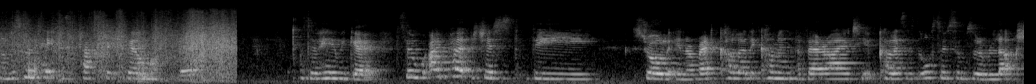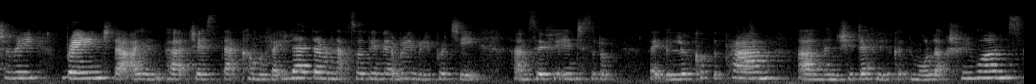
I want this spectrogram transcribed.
I'm just going to take this plastic film off of it. So here we go. So I purchased the stroller in a red colour. They come in a variety of colours. There's also some sort of luxury range that I didn't purchase that come with like leather and that sort of thing. They're really, really pretty. Um, so if you're into sort of like the look of the pram, um, then you should definitely look at the more luxury ones.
